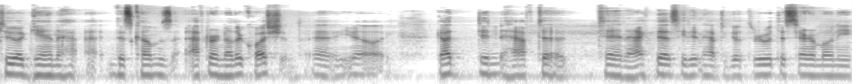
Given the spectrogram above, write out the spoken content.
to again. This comes after another question. Uh, you know, God didn't have to to enact this. He didn't have to go through with this ceremony.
